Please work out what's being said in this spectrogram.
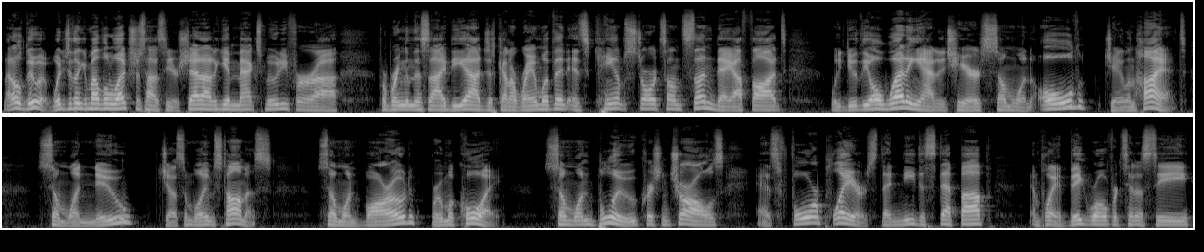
That'll do it. What'd you think of my little exercise here? Shout out again Max Moody for uh, for bringing this idea. I just kind of ran with it. As camp starts on Sunday, I thought we do the old wedding adage here. Someone old, Jalin Hyatt. Someone new, Justin Williams Thomas. Someone borrowed, Bru McCoy. Someone blue, Christian Charles, As four players that need to step up and play a big role for Tennessee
